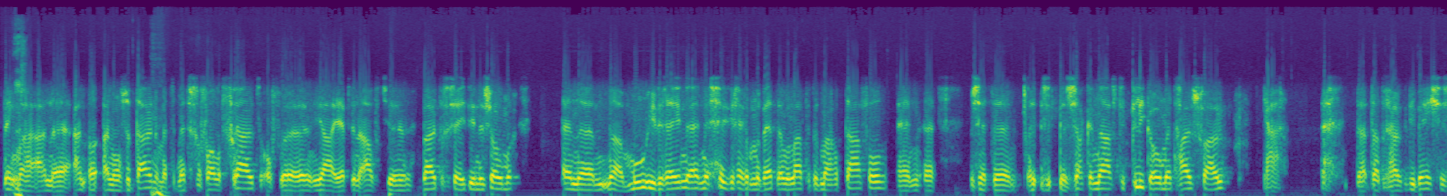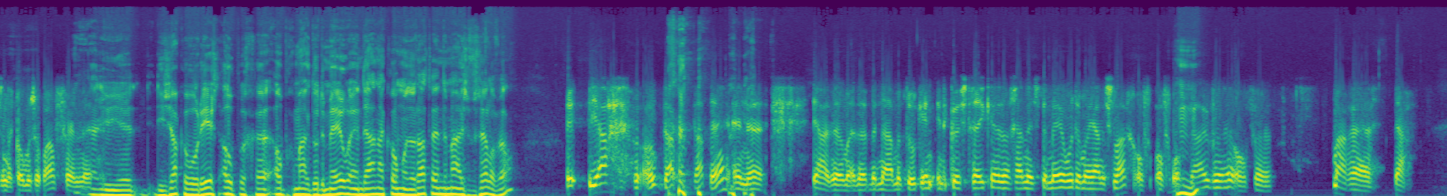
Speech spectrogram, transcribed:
denk maar aan, aan, aan onze tuinen met, met gevallen fruit. Of ja, je hebt een avondje buiten gezeten in de zomer. En eh, nou, moe iedereen. En iedereen gaat naar bed en we laten het maar op tafel. En we zetten eh, zakken naast de kliko met huisvuil. Ja, eh, dat, dat ruiken die beestjes en daar komen ze op af. En, eh, die, die zakken worden eerst open, opengemaakt door de meeuwen... en daarna komen de ratten en de muizen vanzelf wel? Ja, ook dat, ook dat hè. En ja, met name natuurlijk in, in de kuststreken, dan gaan eens de meeuwen er maar aan de slag. Of, of, of duiven. Of, maar ja,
